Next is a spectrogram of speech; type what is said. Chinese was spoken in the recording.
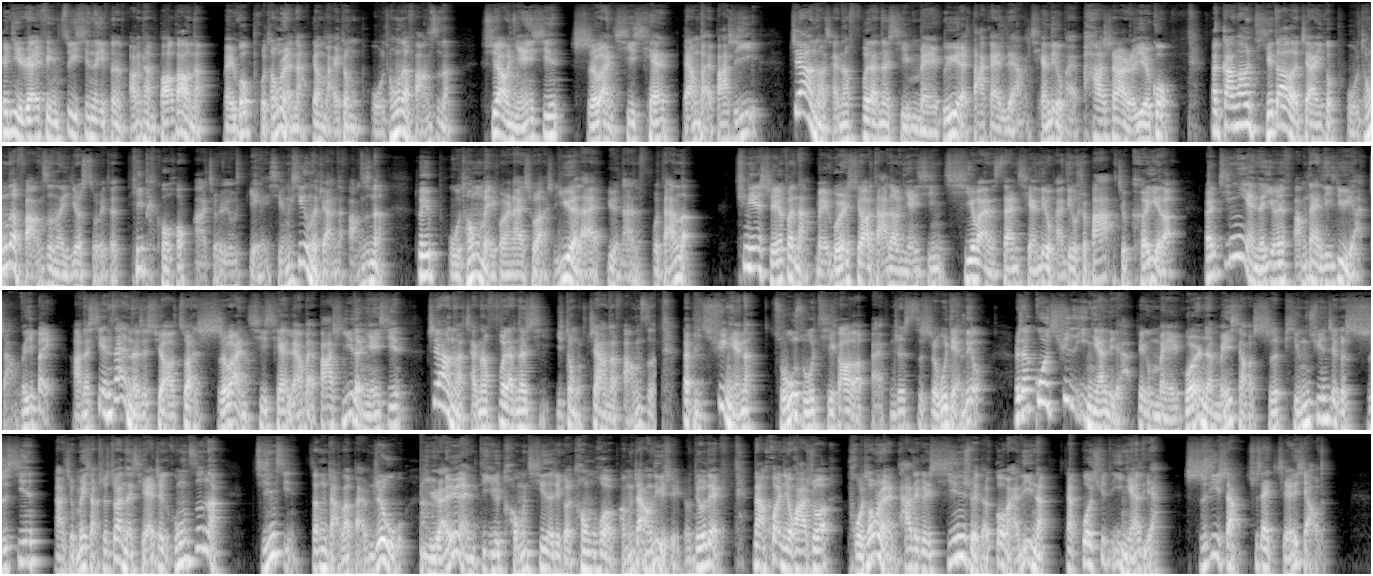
根据 Refin 最新的一份房产报告呢，美国普通人呢要买一栋普通的房子呢，需要年薪十万七千两百八十一，这样呢才能负担得起每个月大概两千六百八十二的月供。那刚刚提到的这样一个普通的房子呢，也就是所谓的 typical home 啊，就是有典型性的这样的房子呢，对于普通美国人来说啊，是越来越难负担了。去年十月份呢，美国人需要达到年薪七万三千六百六十八就可以了。而今年呢，因为房贷利率啊涨了一倍啊，那现在呢就需要赚十万七千两百八十一的年薪，这样呢才能负担得起一栋这样的房子。那比去年呢足足提高了百分之四十五点六。而在过去的一年里啊，这个美国人的每小时平均这个时薪啊，就每小时赚的钱，这个工资呢，仅仅增长了百分之五，远远低于同期的这个通货膨胀率水平，对不对？那换句话说，普通人他这个薪水的购买力呢，在过去的一年里啊，实际上是在减小的。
